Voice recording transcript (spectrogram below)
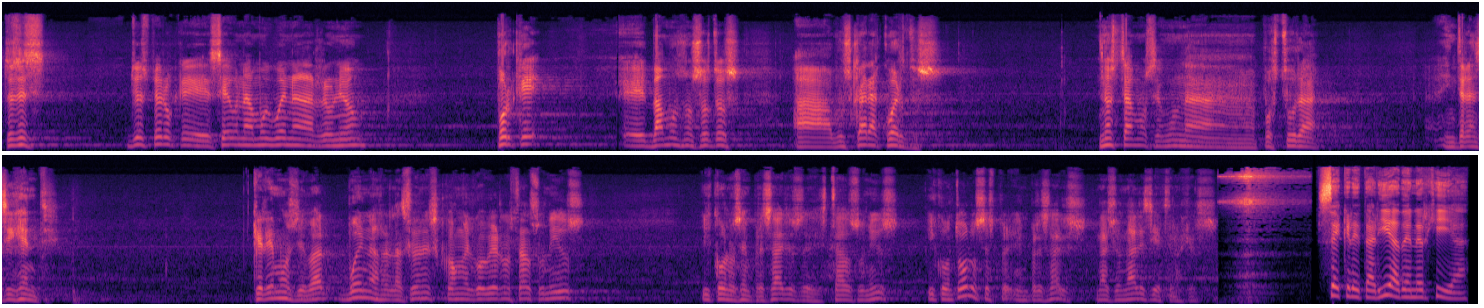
Entonces, yo espero que sea una muy buena reunión porque eh, vamos nosotros a buscar acuerdos. No estamos en una postura intransigente. Queremos llevar buenas relaciones con el gobierno de Estados Unidos y con los empresarios de Estados Unidos y con todos los empresarios nacionales y extranjeros. Secretaría de Energía.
